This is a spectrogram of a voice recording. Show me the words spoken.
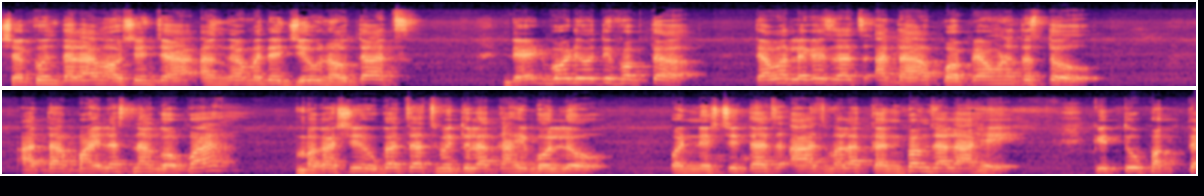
शकुंतला मावशींच्या अंगामध्ये जीव नव्हताच. डेड बॉडी होती फक्त. त्यावर लगेचच आता पप्या म्हणत असतो. आता पाहिलंस ना गोपाळ? मगाशी उगाच मी तुला काही बोललो पण निश्चितच आज मला कन्फर्म झालं आहे की तू फक्त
